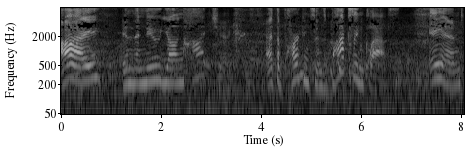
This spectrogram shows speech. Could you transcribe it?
I am the new young hot chick at the Parkinson's boxing class. And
